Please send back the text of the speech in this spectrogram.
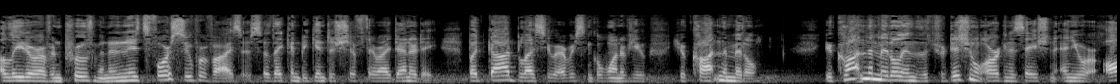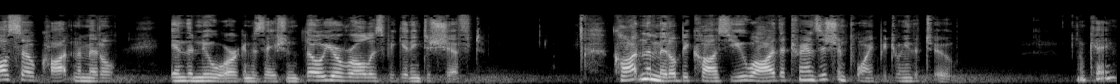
a leader of improvement, and it's for supervisors so they can begin to shift their identity. But God bless you, every single one of you. You're caught in the middle. You're caught in the middle in the traditional organization, and you are also caught in the middle in the new organization, though your role is beginning to shift. Caught in the middle because you are the transition point between the two. Okay?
